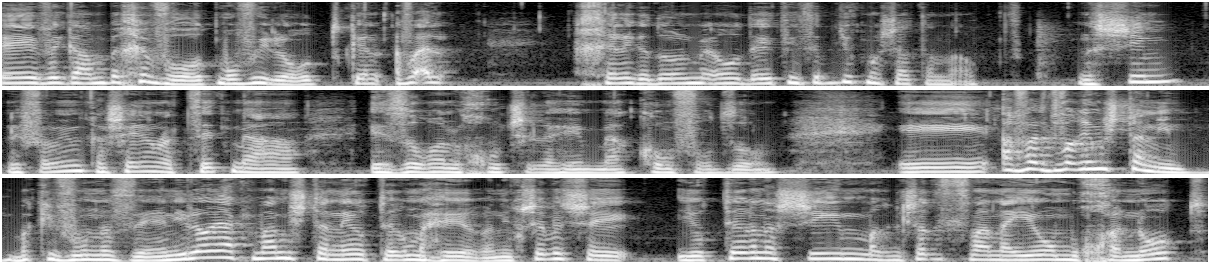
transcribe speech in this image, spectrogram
אה, וגם בחברות מובילות, כן, אבל חלק גדול מאוד, אתי, זה בדיוק מה שאת אמרת. נשים, לפעמים קשה להם לצאת מהאזור הנוחות שלהם, מהקומפורט זון. אבל דברים משתנים בכיוון הזה. אני לא יודעת מה משתנה יותר מהר. אני חושבת שיותר נשים מרגישות עצמן היום מוכנות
